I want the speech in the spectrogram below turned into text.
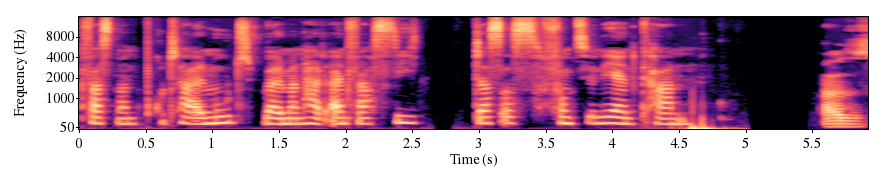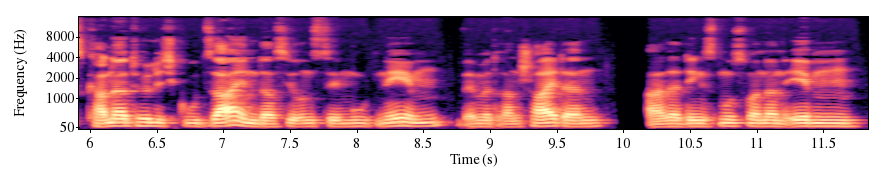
fasst man brutal Mut, weil man halt einfach sieht, dass es funktionieren kann. Also es kann natürlich gut sein, dass sie uns den Mut nehmen, wenn wir dran scheitern. Allerdings muss man dann eben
